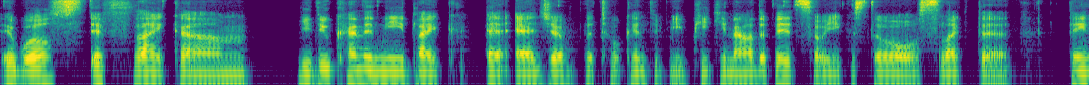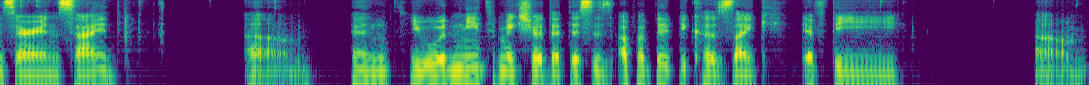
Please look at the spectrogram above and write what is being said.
it will, if like, um, you do kind of need like an edge of the token to be peeking out a bit so you can still select the things that are inside. Um, and you would need to make sure that this is up a bit because like if the um,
